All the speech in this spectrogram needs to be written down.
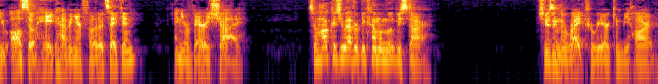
You also hate having your photo taken, and you're very shy. So how could you ever become a movie star? Choosing the right career can be hard.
